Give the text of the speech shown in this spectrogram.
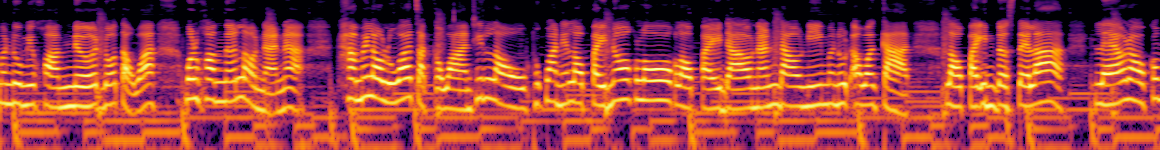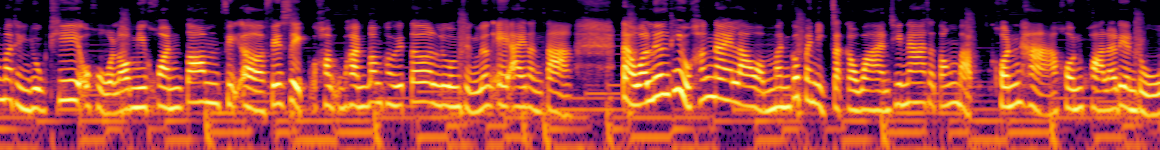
มันดูมีความเนิร์ดเนอะแต่ว่าบนความเนิร์ดเหล่านั้นอะทำให้เรารู้ว่าจักรวาลที่เราทุกวันนี้เราไปนอกโลก เราไปดาวนั้นดาวนี้มนุษย์อวกาศ เราไปอินเตอร์สเตลาแล้วเราก็มาถึงยุคที่โอ้โห เรามีควอนตัมฟิสิกส์ควอนตัมคอมพิวเตอร์รวมถึงเรื่อง AI ต่างๆ แต่ว่าเรื่องที่อยู่ข้างในเราอะมันก็เป็นอีกจักรวาลที่น่าจะต้องแบบค้นหาค้นคว้าและเรียนรู้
